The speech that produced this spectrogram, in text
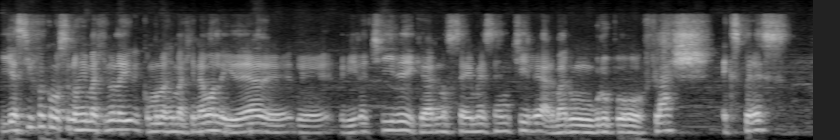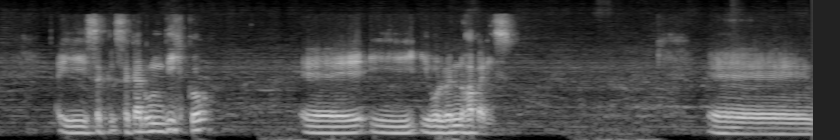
Y así fue como se nos imaginó, como nos imaginamos la idea de, de venir a Chile y quedarnos seis meses en Chile, armar un grupo Flash Express, y sacar un disco eh, y, volvernos a París. Eh,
